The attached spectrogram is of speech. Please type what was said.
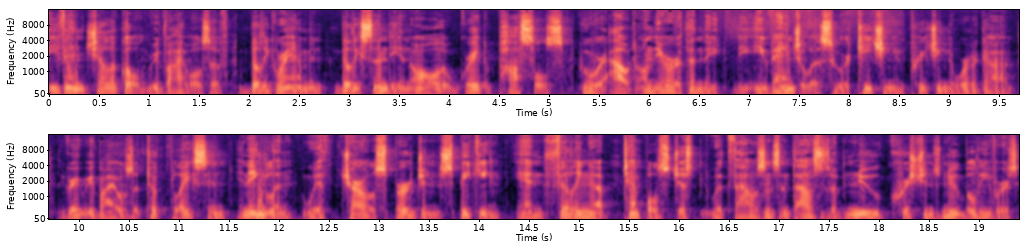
evangelical revivals of Billy Graham and Billy Sunday and all the great apostles who were out on the earth and the, the evangelists who were teaching and preaching the Word of God. The great revivals that took place in, in England with Charles Spurgeon speaking and filling up temples just with thousands and thousands of new Christians, new believers.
